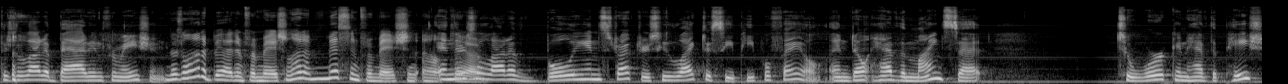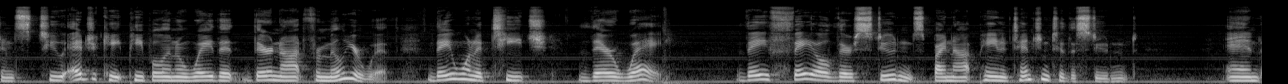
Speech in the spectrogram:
There's a lot of bad information. there's a lot of bad information, a lot of misinformation out And there. And there's a lot of bully instructors who like to see people fail and don't have the mindset to work and have the patience to educate people in a way that they're not familiar with. They want to teach their way. They fail their students by not paying attention to the student and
